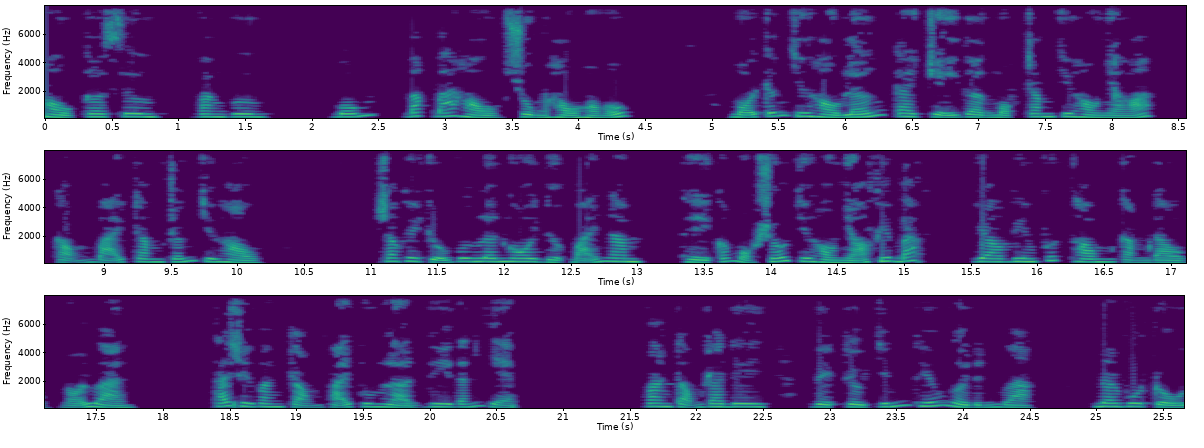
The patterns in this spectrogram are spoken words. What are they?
Hầu Cơ Xương, Văn Vương. 4. Bắc Bá Hầu Sùng Hầu Hổ. Mỗi trấn chư hầu lớn cai trị gần 100 chư hầu nhỏ, cộng 700 trấn chư hầu. Sau khi trụ vương lên ngôi được 7 năm, thì có một số chư hầu nhỏ phía Bắc do viên phước thông cầm đầu nổi loạn. Thái sư Văn Trọng phải tuân lệnh đi đánh dẹp. Văn Trọng ra đi, việc triều chính thiếu người định đoạt, nên vua trụ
